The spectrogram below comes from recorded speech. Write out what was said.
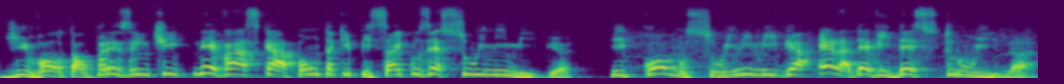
De volta ao presente, Nevasca aponta que Psychos é sua inimiga. E como sua inimiga, ela deve destruí-la.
